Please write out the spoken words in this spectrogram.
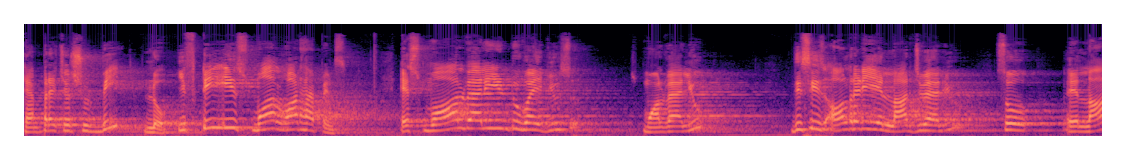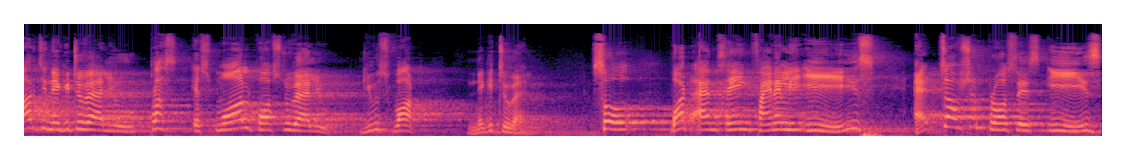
Temperature should be low. If T is small, what happens? A small value into Y gives small value. This is already a large value. So, a large negative value plus a small positive value gives what? Negative value. So, what I am saying finally is adsorption process is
